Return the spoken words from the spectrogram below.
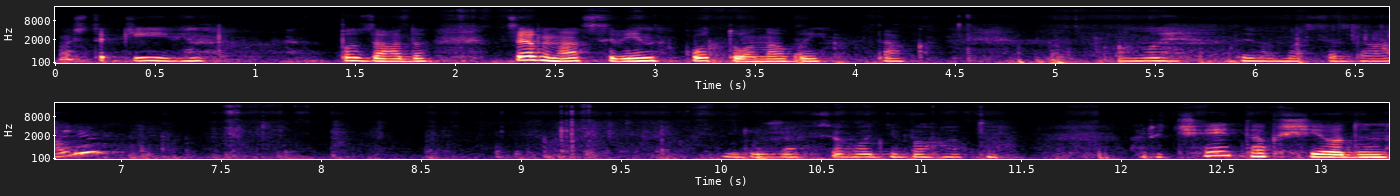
Ось такий він позаду. Це в нас він котоновий. Так, а ми дивимося далі. Дуже сьогодні багато речей. Так, ще один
